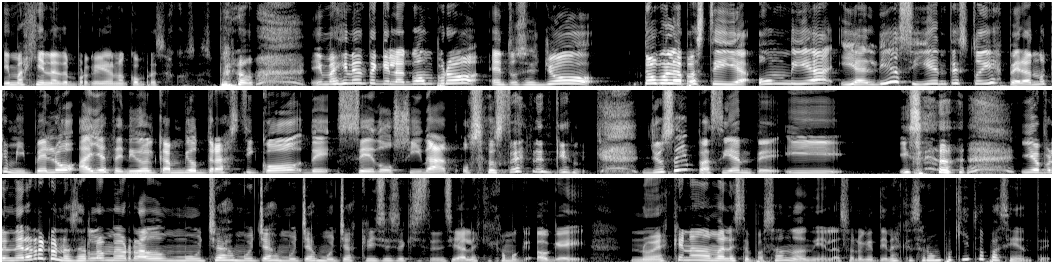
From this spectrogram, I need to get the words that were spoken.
Imagínate, porque yo no compro esas cosas. Pero imagínate que la compro, entonces yo tomo la pastilla un día y al día siguiente estoy esperando que mi pelo haya tenido el cambio drástico de sedosidad. O sea, ustedes entienden. Yo soy impaciente y, y, aprender a reconocerlo me ha ahorrado muchas, muchas, muchas, muchas crisis existenciales que es como que, ok, no es que nada mal esté pasando, Daniela, solo que tienes que ser un poquito paciente.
